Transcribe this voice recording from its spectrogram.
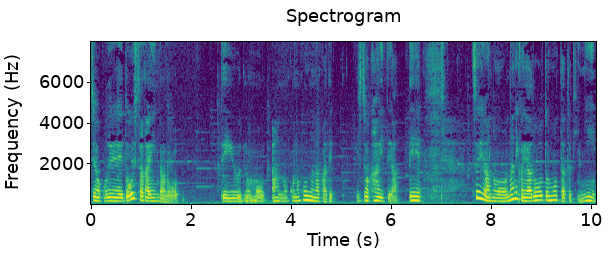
じゃあこれどうしたらいいんだろうっていうのもあのこの本の中で実は書いてあってついあの何かやろうと思った時に、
